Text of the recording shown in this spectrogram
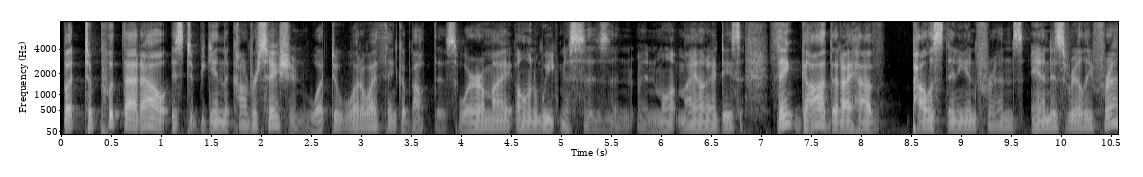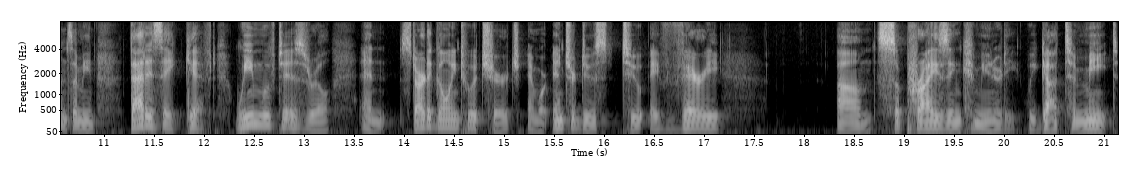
but to put that out is to begin the conversation. What do what do I think about this? Where are my own weaknesses and and my own ideas? Thank God that I have Palestinian friends and Israeli friends. I mean, that is a gift. We moved to Israel and started going to a church and were introduced to a very um, surprising community. We got to meet,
